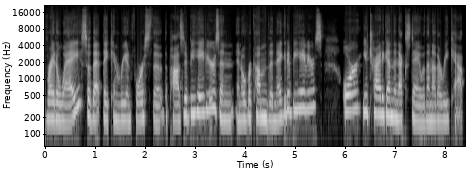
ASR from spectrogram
right away so that they can reinforce the, the positive behaviors and, and overcome the negative behaviors. Or you try it again the next day with another recap.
